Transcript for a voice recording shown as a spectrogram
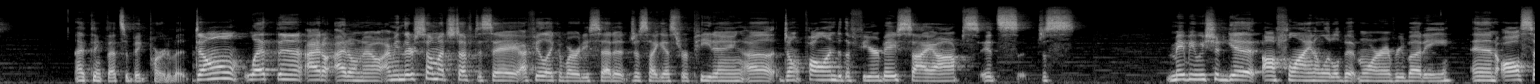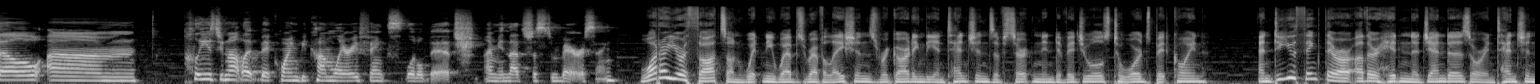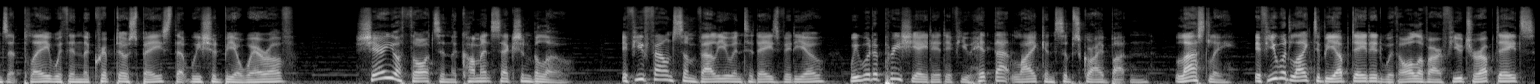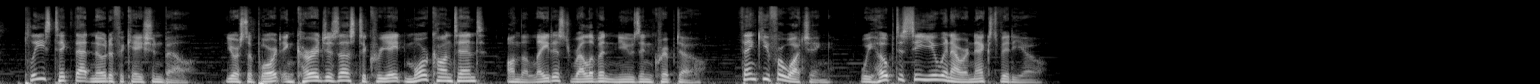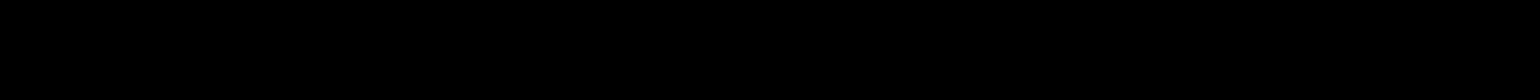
I think that's a big part of it. Don't let them. I don't. I don't know. I mean, there's so much stuff to say. I feel like I've already said it. Just I guess repeating. Uh, don't fall into the fear-based psyops. It's just maybe we should get offline a little bit more, everybody. And also, um, please do not let Bitcoin become Larry Fink's little bitch. I mean, that's just embarrassing. What are your thoughts on Whitney Webb's revelations regarding the intentions of certain individuals towards Bitcoin? And do you think there are other hidden agendas or intentions at play within the crypto space that we should be aware of? Share your thoughts in the comment section below. If you found some value in today's video, we would appreciate it if you hit that like and subscribe button. Lastly, if you would like to be updated with all of our future updates, please tick that notification bell. Your support encourages us to create more content on the latest relevant news in crypto. Thank you for watching. We hope to see you in our next video.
